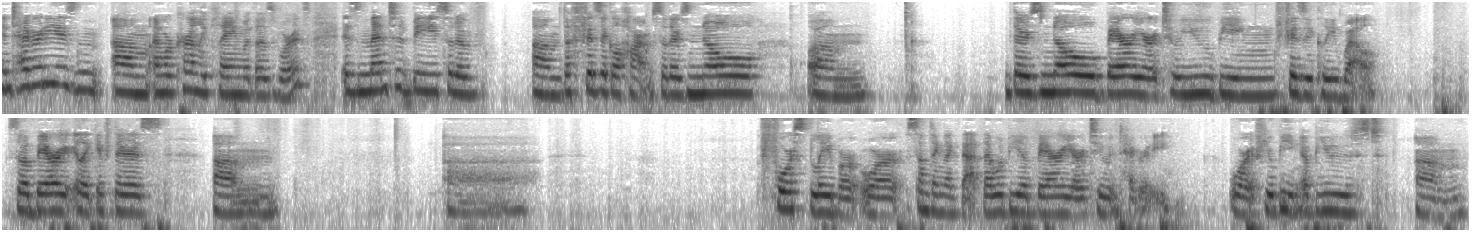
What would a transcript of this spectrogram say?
Integrity is, um, and we're currently playing with those words, is meant to be sort of um, the physical harm. So there's no, um, there's no barrier to you being physically well. So a barrier, like if there's, um, uh, forced labor or something like that, that would be a barrier to integrity. Or if you're being abused, um,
